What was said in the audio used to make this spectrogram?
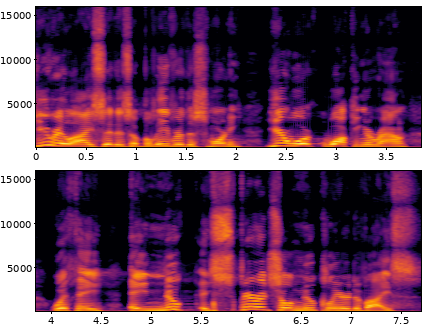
Do you realize that as a believer this morning, you're walk, walking around with a, a, nu- a spiritual nuclear device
